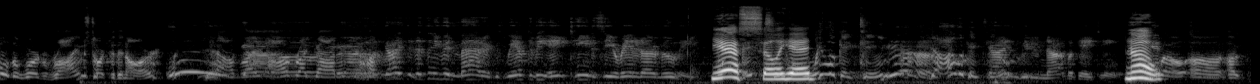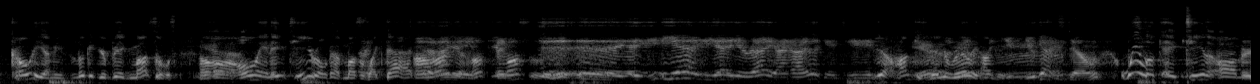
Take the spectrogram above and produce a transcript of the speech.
Well, the word rhyme starts with an R. Yeah, I'm right. I'm right. Got it. Guys, it doesn't even matter because we have to be 18 to see a rated R movie. Yes, silly head. We look 18. Yeah. Yeah, I look 18. Guys, we do not look 18. No. Well, uh, uh, Cody, I mean, look at your big muscles. Uh, only an 18 year old have muscles like that. Uh-huh, I mean, hunky uh, muscles. uh, yeah, yeah, you're right. I, I look 18. yeah, hunky. Yeah, you're really hunky. You, you guys don't. We look 18. I'm 18.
